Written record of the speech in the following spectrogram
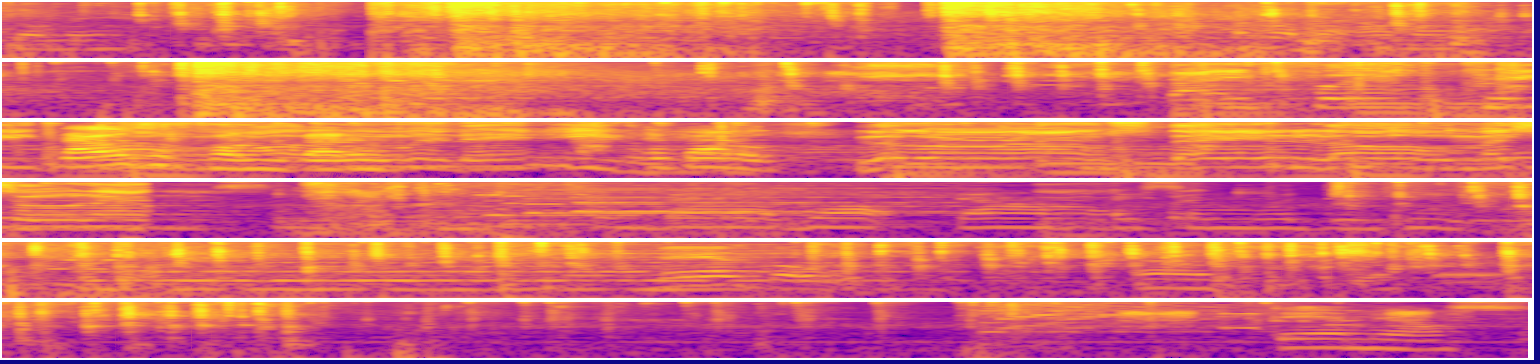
Kill me. I got my ammo. Right foot creep. That was a fun battle. With that heat. Good battle. Look around, stay low, make sure that. Some bad walk down, place with the heat. Let's go. Yes, sir. Damn house.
